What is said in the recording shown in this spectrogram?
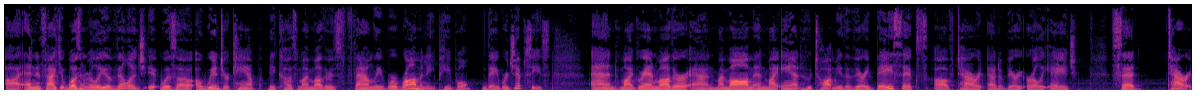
Uh, and in fact, it wasn't really a village. It was a, a, winter camp because my mother's family were Romany people. They were gypsies. And my grandmother and my mom and my aunt, who taught me the very basics of tarot at a very early age, said, tarot.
